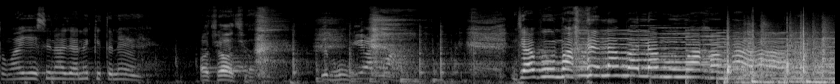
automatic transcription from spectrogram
तुम्हारे जैसे ना जाने कितने हैं। अच्छा अच्छा। ये जब मारला बलमुआ हमारा।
